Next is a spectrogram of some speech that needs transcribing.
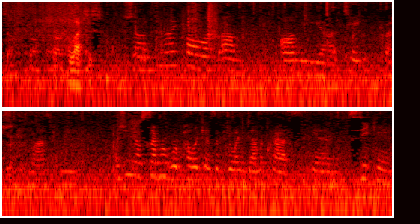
So, Alexis. Sean, can I follow up um, on the uh, tape question from last week? As you know, several Republicans have joined Democrats in seeking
